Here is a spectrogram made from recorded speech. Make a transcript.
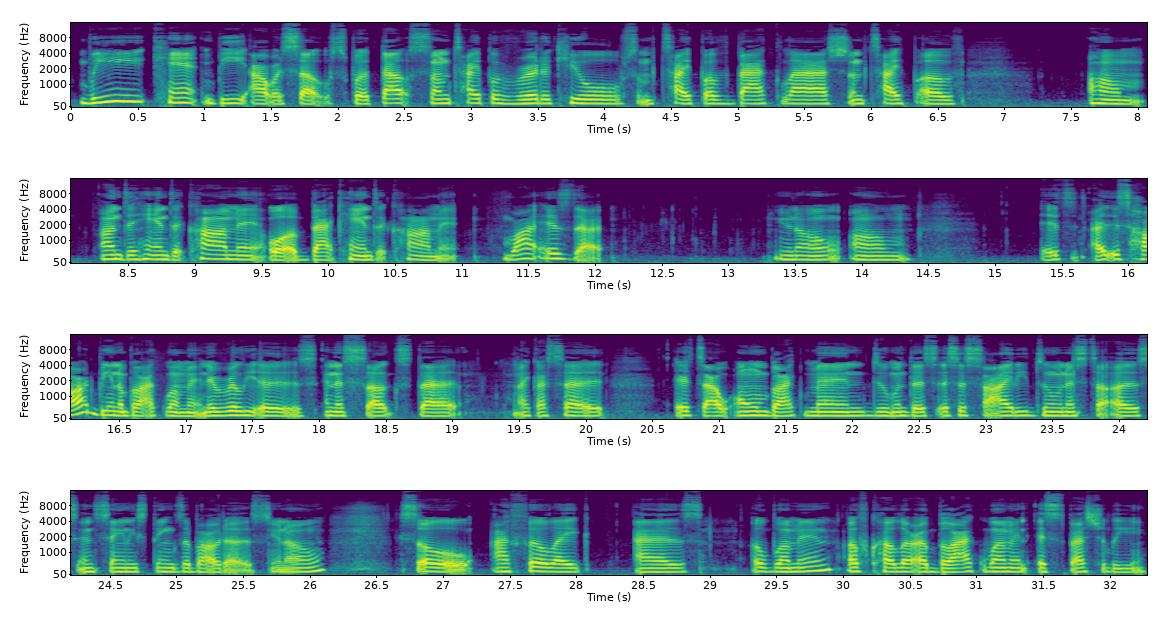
we can't be ourselves without some type of ridicule, some type of backlash, some type of um, underhanded comment or a backhanded comment. Why is that? You know, um, it's it's hard being a black woman. It really is, and it sucks that, like I said, it's our own black men doing this. It's society doing this to us and saying these things about us. You know, so I feel like as a woman of color, a black woman especially,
